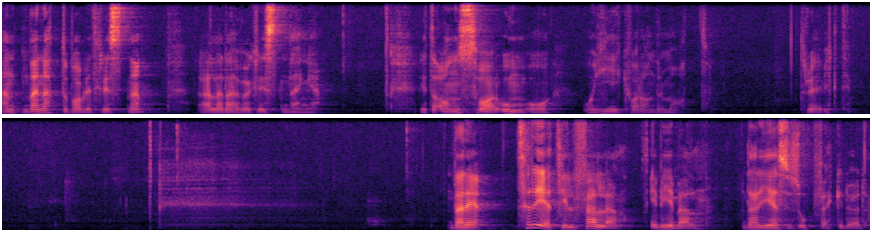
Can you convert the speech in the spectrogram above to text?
Enten de nettopp har blitt kristne, eller de har vært kristne lenge. Dette ansvaret om å, å gi hverandre mat Det tror jeg er viktig. Det er tre tilfeller i Bibelen der Jesus oppvekker døde.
